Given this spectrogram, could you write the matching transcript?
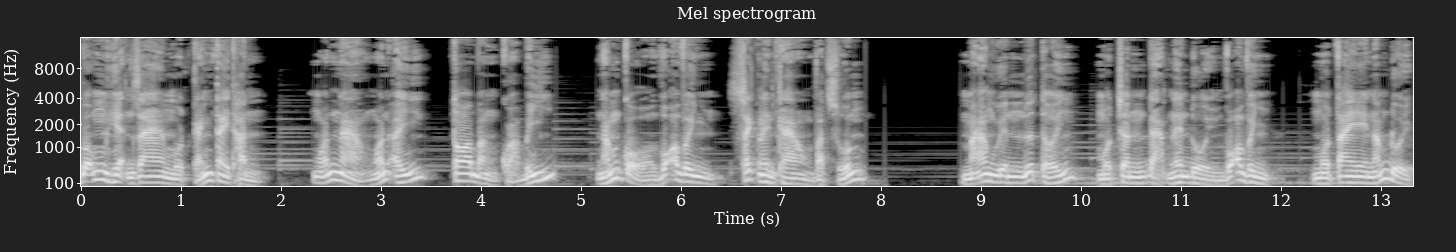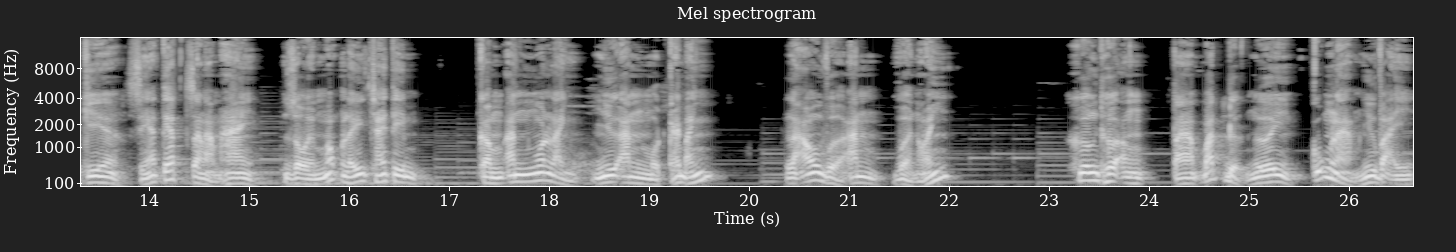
bỗng hiện ra một cánh tay thần. Ngón nào ngón ấy to bằng quả bí nắm cổ võ vinh, xách lên cao vặt xuống. Mã nguyên lướt tới, một chân đạp lên đùi võ vinh. Một tay nắm đùi kia, xé tét ra làm hai, rồi móc lấy trái tim. Cầm ăn ngon lành như ăn một cái bánh. Lão vừa ăn, vừa nói, khương thượng, ta bắt được ngươi cũng làm như vậy,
